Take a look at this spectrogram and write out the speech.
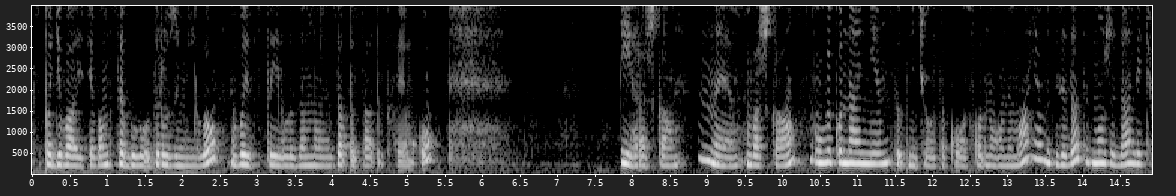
Сподіваюся, вам все було зрозуміло. Ви встигли за мною записати схемку. Іграшка не важка у виконанні, тут нічого такого складного немає. Зв'язати зможе навіть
